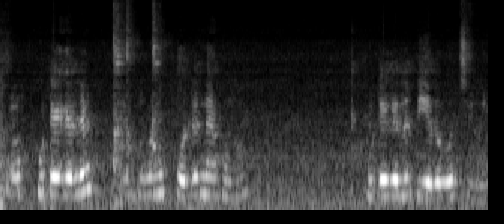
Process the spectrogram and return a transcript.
এবার ফুটে গেলে, একটুখানি ফোটে না এখনও, ফুটে গেলে দিয়ে দেবো চিনি।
